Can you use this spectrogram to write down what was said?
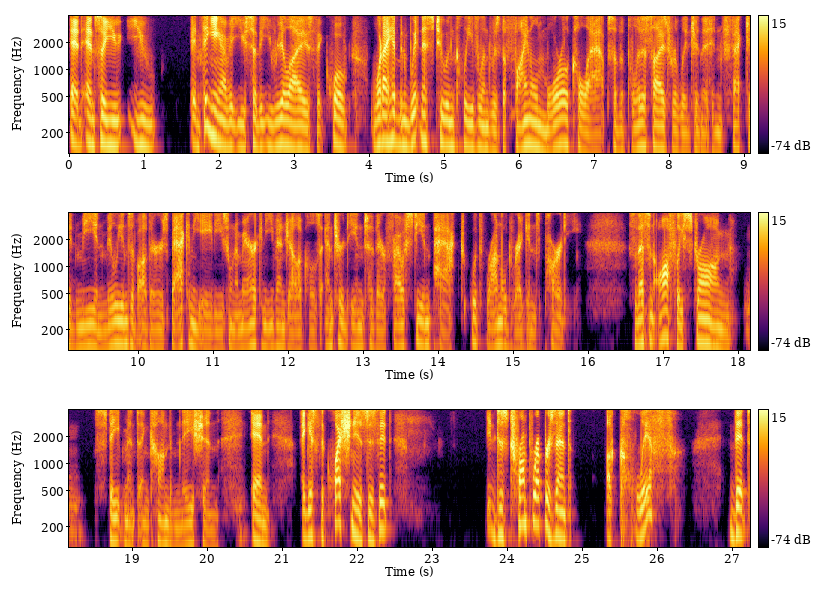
And and so you you in thinking of it, you said that you realized that, quote, what I had been witness to in Cleveland was the final moral collapse of the politicized religion that had infected me and millions of others back in the 80s when American evangelicals entered into their Faustian pact with Ronald Reagan's party. So that's an awfully strong mm. statement and condemnation. Mm. And I guess the question is does it does Trump represent a cliff that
